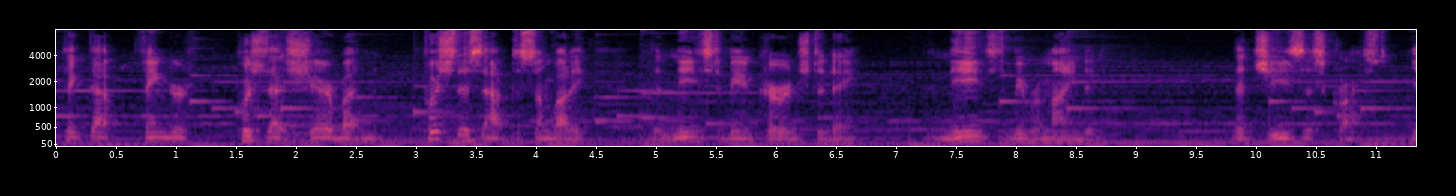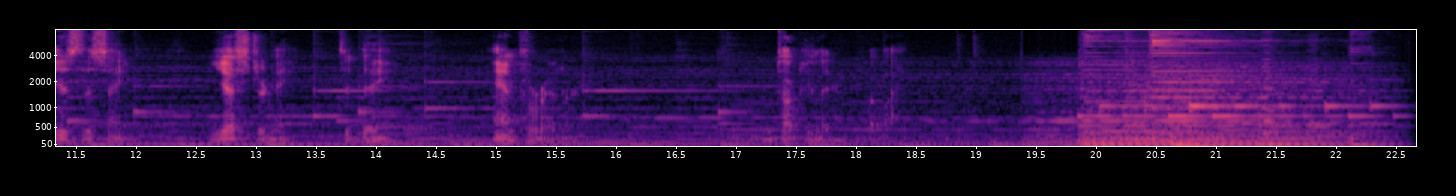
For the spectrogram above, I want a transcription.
Take that finger, push that share button, push this out to somebody that needs to be encouraged today, and needs to be reminded that Jesus Christ is the same yesterday, today, and forever. We'll talk to you later.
